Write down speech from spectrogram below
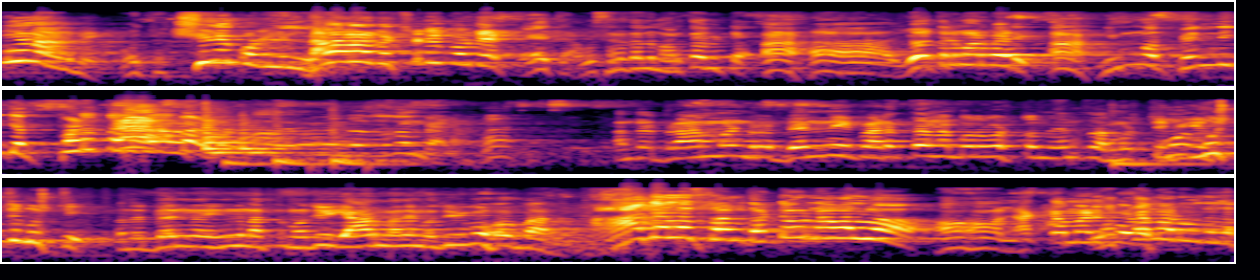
ಪೂರ್ಣ ಆಗಬೇಕು. ದಕ್ಷಿಣೆ ಕೊಡ್ಲಿಲ್ಲ. ದಾನ ದಕ್ಷಿಣೆ ಕೊಡಬೇಕು. ಅವಸರದಲ್ಲಿ ಮರ್ತಾ ಬಿಟ್ಟೆ ಯೋಚನೆ ಮಾಡಬೇಡಿ. ನಿಮ್ಮ ಬೆನ್ನಿಗೆ ಪಡ್ತಾ ಬ್ರಾಹ್ಮಣರು ಬೆನ್ನಿ ಬಡತನ ಬರುವಷ್ಟೊಂದು ಎಂತ ಮುಷ್ಟಿ ಮುಷ್ಟಿ ಮುಷ್ಟಿ. ಅಂದ್ರೆ ಬೆನ್ನು ಇನ್ನು ಮತ್ತೆ ಮದುವೆ ಯಾರ ಮನೆ ಮದುವೆಗೂ ಹೋಗ್ಬಾರ್ದು. ಆಗಲ್ಲ ಸ್ವಾಮಿ ದೊಡ್ಡವ್ರು ನಾವಲ್ವಾ? ಹಾ ಹಾ ಲೆಕ್ಕ ಮಾಡಿ ಲೆಕ್ಕ ಕೊಡು. ಮಾಡುವುದಿಲ್ಲ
